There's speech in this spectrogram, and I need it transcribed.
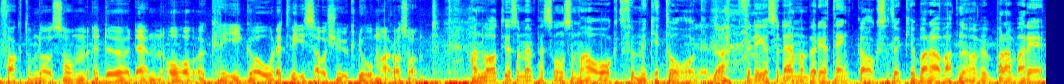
faktum då som döden och krig och orättvisa och sjukdomar och sånt. Han låter ju som en person som har åkt för mycket tåg. För det är ju så där man börjar tänka också tycker jag bara av att nu har vi bara varit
